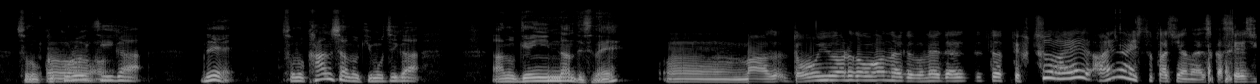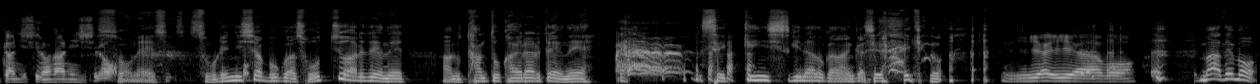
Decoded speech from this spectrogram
その心意気がねその感謝の気持ちがあの原因なんですね。うーんまあどういうあれかわかんないけどね。だだって普通会え会えない人たちじゃないですか。政治家にしろ何にしろ。そうね。そそれにしては僕はしょっちゅうあれだよね。あの担当変えられたよね。接近しすぎなのかなんか知らないけど。いやいやも まあでも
